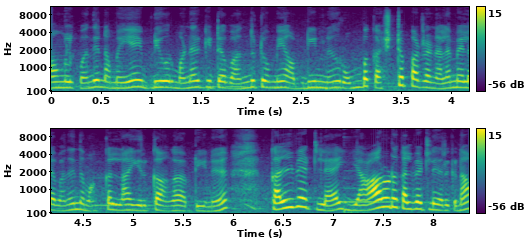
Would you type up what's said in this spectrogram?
அவங்களுக்கு வந்து நம்ம ஏன் இப்படி ஒரு மன்னர்கிட்ட வந்துட்டோமே அப்படின்னு ரொம்ப கஷ்டப்படுற நிலமையில வந்து இந்த மக்கள்லாம் இருக்காங்க அப்படின்னு. கல்வெட்டில் யாரோட கல்வெட்டில் இருக்குன்னா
